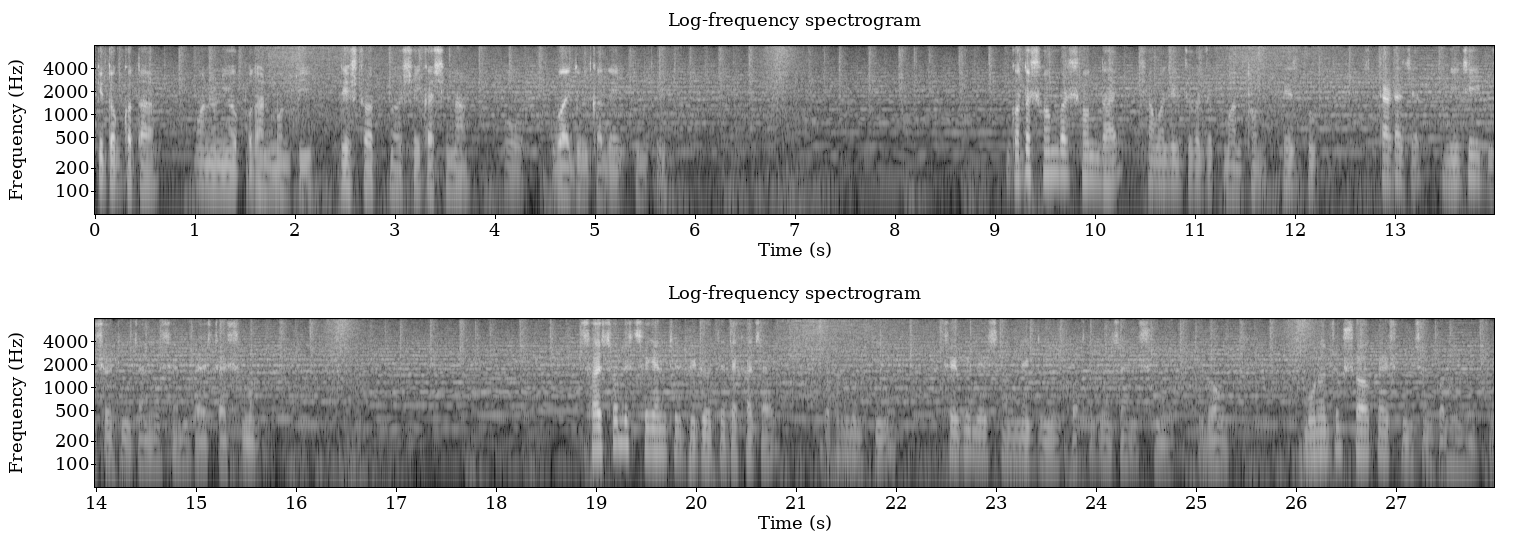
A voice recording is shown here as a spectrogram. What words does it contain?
কৃতজ্ঞতা মাননীয় প্রধানমন্ত্রী দেশরত্ন শেখ হাসিনা ও ওবায়দুল কাদের এমপি। গত সোমবার সন্ধ্যায় সামাজিক যোগাযোগ মাধ্যম ফেসবুক স্ট্যাটাসে নিজেই বিষয়টি জানিয়েছেন ব্যারিস্টার সুমন। ছয়চল্লিশ সেকেন্ডের ভিডিওতে দেখা যায়, প্রধানমন্ত্রী টেবিলের সামনে গিয়ে কথা বলছেন সুমন এবং মনোযোগ সহকারে শুনছেন প্রধানমন্ত্রী।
